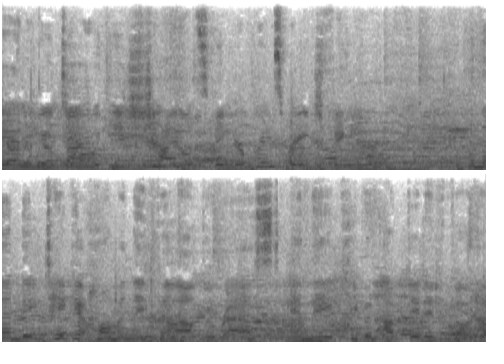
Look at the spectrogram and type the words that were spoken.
And we do each child's fingerprints for each finger and then they take it home and they fill out the rest and they keep an updated photo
